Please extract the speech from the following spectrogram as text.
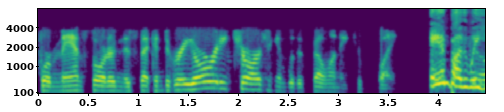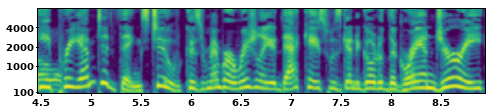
for manslaughter in the second degree, already charging him with a felony complaint. And by the way, so, he preempted things too, because remember, originally that case was going to go to the grand jury,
